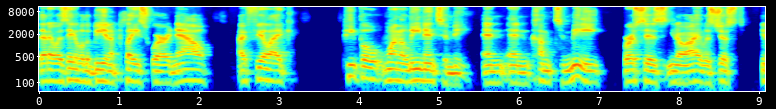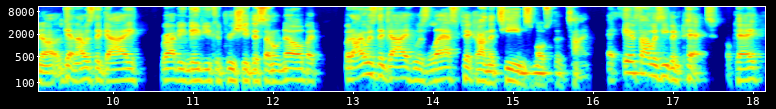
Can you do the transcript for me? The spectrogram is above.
that I was able to be in a place where now I feel like people want to lean into me and and come to me versus you know I was just you know again I was the guy Robbie maybe you could appreciate this I don't know but but I was the guy who was last pick on the teams most of the time if I was even picked okay?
